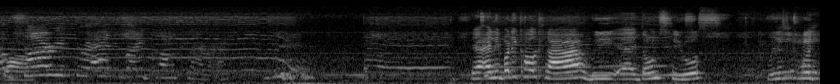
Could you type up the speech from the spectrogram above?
I'm wow. sorry for anybody called Clara. Yeah, anybody call Clara? We uh, don't sue us. We're, just, We we're,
